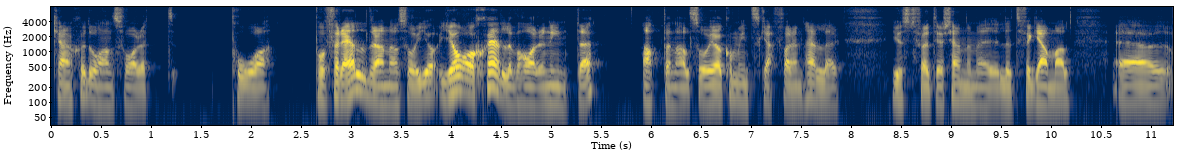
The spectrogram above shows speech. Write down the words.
kanske då ansvaret på, på föräldrarna. Så jag, jag själv har den inte, appen alltså, och jag kommer inte skaffa den heller. Just för att jag känner mig lite för gammal. Eh,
